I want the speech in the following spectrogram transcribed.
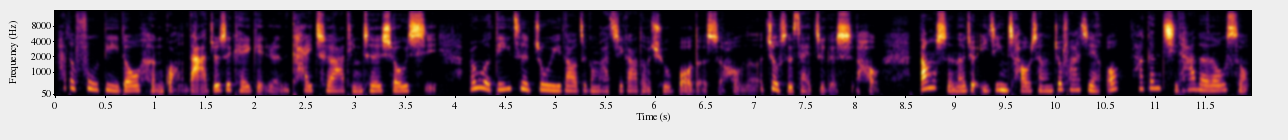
它的腹地都很广大，就是可以给人开车啊、停车休息。而我第一次注意到这个马吉卡多厨波的时候呢，就是在这个时候。当时呢，就一进超商就发现，哦，它跟其他的楼总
